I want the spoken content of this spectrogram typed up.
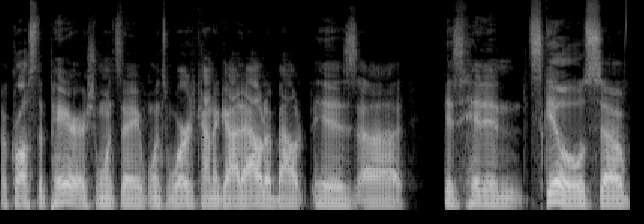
across the parish once they once word kind of got out about his uh his hidden skills. So,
